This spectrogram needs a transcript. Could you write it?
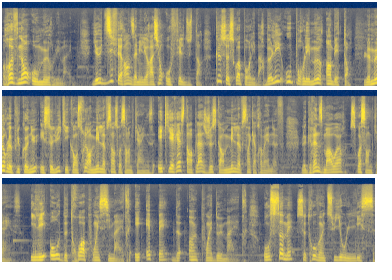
Revenons au mur lui-même. Il y a eu différentes améliorations au fil du temps, que ce soit pour les barbelés ou pour les murs en béton. Le mur le plus connu est celui qui est construit en 1975 et qui reste en place jusqu'en 1989, le Grenzmauer 75. Il est haut de 3,6 mètres et épais de 1,2 mètres. Au sommet se trouve un tuyau lisse,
